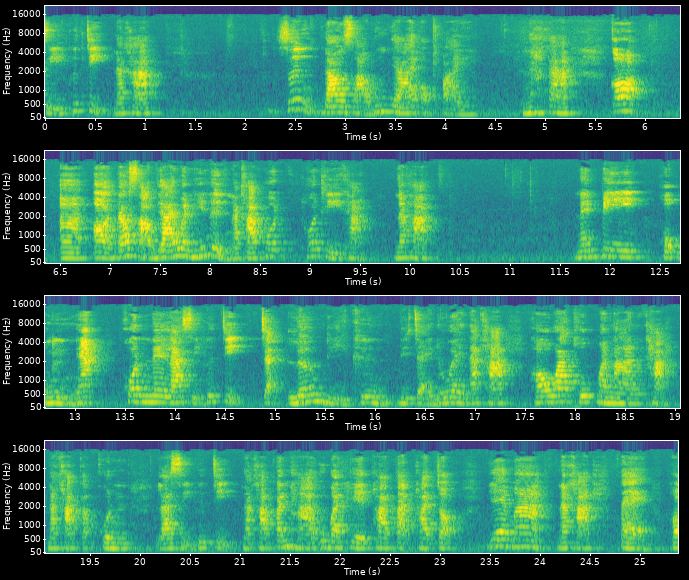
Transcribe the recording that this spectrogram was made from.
ศีพฤศจิกนะคะ ซึ่งดาวเสาร์เพิ่งย้ายออกไปนะคะ ก็อ่อดาวเสาร์ย้ายวันที่หนึ่งนะคะโทษโทษทีค่ะนะคะ ในปี 61 เนี่ย คนในราศีพฤศจิกจะเริ่มดีขึ้นดีใจด้วยนะคะ เพราะว่าทุกมานานค่ะนะคะ กับคนราศีพฤศจิกนะคะ ปัญหาอุบัติเหตุผ่าตัดผ่าเจาะแย่มากนะคะ แต่พอ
